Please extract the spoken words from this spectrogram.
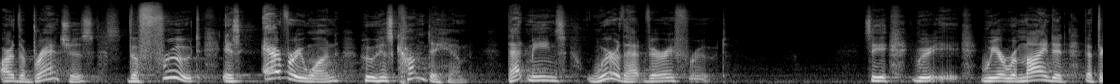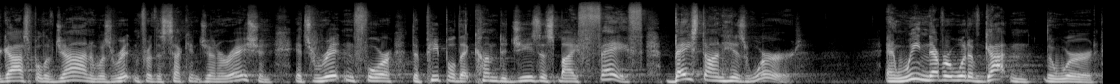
are the branches, the fruit is everyone who has come to him. That means we're that very fruit. See, we are reminded that the Gospel of John was written for the second generation. It's written for the people that come to Jesus by faith, based on his word. And we never would have gotten the word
